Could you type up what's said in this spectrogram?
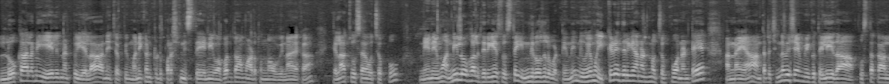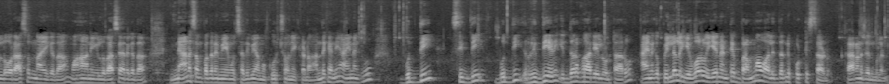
లోకాలని ఏలినట్టు ఎలా? అని చెప్పి మణికంఠుడు ప్రశ్నిస్తే నీవు అబద్ధం ఆడుతున్నావు వినాయక ఎలా చూసావో చెప్పు. నేనేమో అన్ని లోకాలు తిరిగేసి వస్తే ఇన్ని రోజులు పట్టింది నువ్వేమో ఇక్కడే తిరిగానంటున్నావు చెప్పు అనంటే అన్నయ్య అంతటి చిన్న విషయం మీకు తెలియదా పుస్తకాల్లో రాసున్న ఉన్నాయి కదా మహానీయులు రాశారు కదా జ్ఞాన సంపదని మేము చదివాము కూర్చొని ఇక్కడ. అందుకని ఆయనకు బుద్ధి సిద్ధి బుద్ధి రిద్ధి అని ఇద్దరు భార్యలు ఉంటారు. ఆయనకు పిల్లలు ఎవరు ఏనంటే బ్రహ్మ వాళ్ళిద్దరిని పుట్టిస్తాడు కారణ జన్ములని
